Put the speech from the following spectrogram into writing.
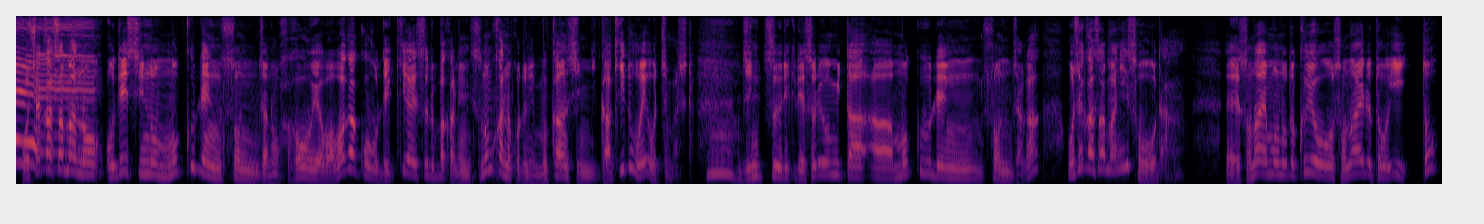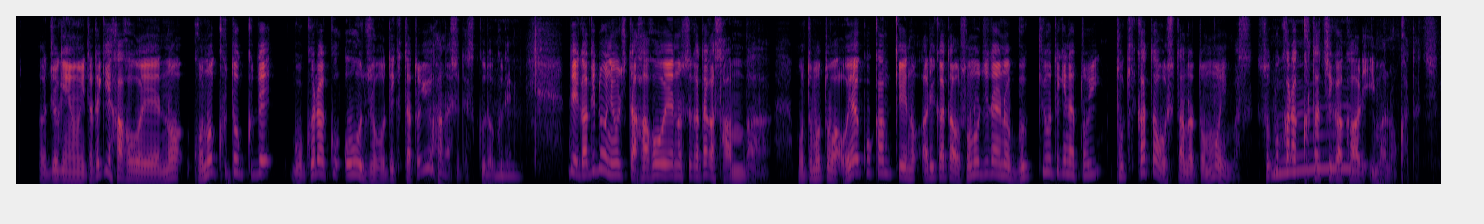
ー、お釈迦様のお弟子の木蓮尊者の母親は我が子を溺愛するばかりにその他のことに無関心にガキ道へ落ちました、神通力でそれを見た木蓮尊者がお釈迦様に相談、えー、供え物と供養を備えるといいと助言をいただき母親のこの苦徳で極楽往生できたという話です。苦徳で、うん、でガキ道に落ちた母親の姿が3番。もともとは親子関係の在り方をその時代の仏教的な解き方をしたんだと思います。そこから形が変わり今の形。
